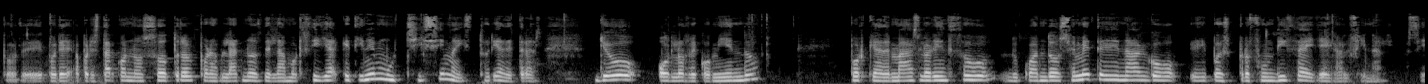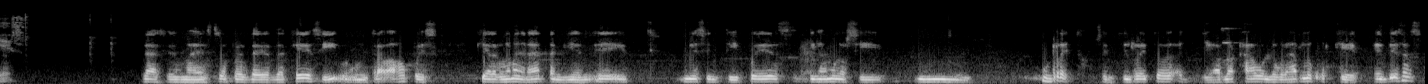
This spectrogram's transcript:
por, eh, por, eh, por, estar con nosotros, por hablarnos de la morcilla, que tiene muchísima historia detrás. Yo os lo recomiendo porque además Lorenzo, cuando se mete en algo, eh, pues profundiza y llega al final. Así es. Gracias, maestro. Pues de verdad que sí, un trabajo pues que de alguna manera también eh, me sentí pues, digámoslo así, un, un reto. Sentí un reto llevarlo a cabo, lograrlo, porque es de esas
